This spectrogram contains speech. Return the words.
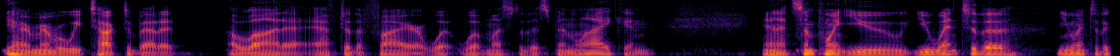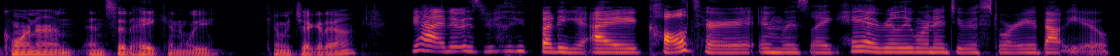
Yeah, I remember we talked about it a lot after the fire. What what must have this been like? And and at some point you you went to the you went to the coroner and, and said, Hey, can we can we check it out? Yeah, and it was really funny. I called her and was like, Hey, I really want to do a story about you.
